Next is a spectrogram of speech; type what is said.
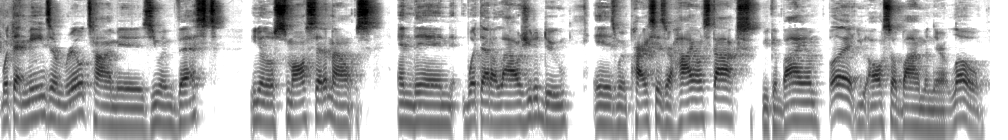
what that means in real time is you invest, you know, those small set amounts and then what that allows you to do is when prices are high on stocks, you can buy them, but you also buy them when they're low.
